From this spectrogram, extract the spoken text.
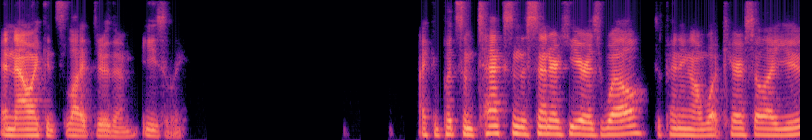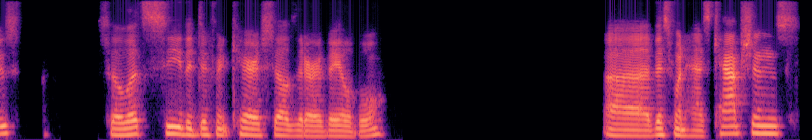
and now I can slide through them easily. I can put some text in the center here as well, depending on what carousel I use. So let's see the different carousels that are available. Uh, this one has captions.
